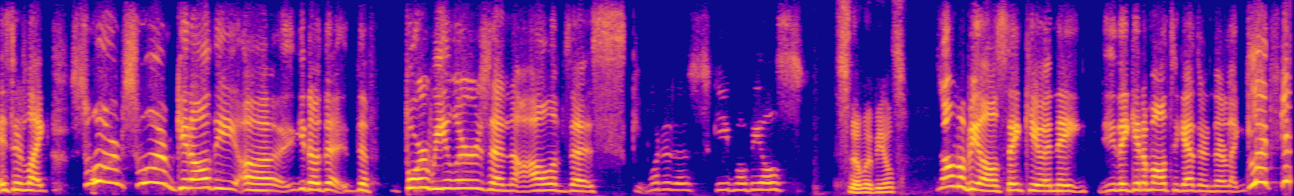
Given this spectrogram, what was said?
is they're like swarm swarm get all the uh you know the the four wheelers and all of the ski, what are those ski mobiles Snowmobiles. Snowmobiles thank you and they they get them all together and they're like let's get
